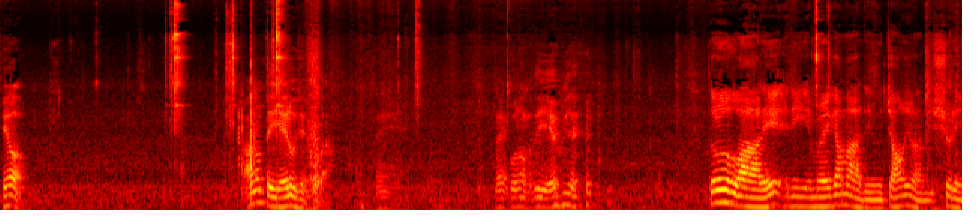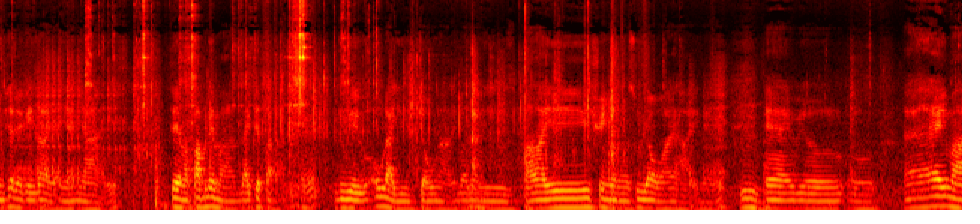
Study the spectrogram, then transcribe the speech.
ပြီးတော့အားလုံးတည်ရဲလို့ရှင်ဟုတ်လားအဲနဲကိုတော့မတည်ရဲဘူးရှင်သူတို့ဟိုဟာလေဒီအမေရိကမှာဒီကျောင်းလေးမှာ shooting ဖြစ်တဲ့ကိစ္စတွေအများများတယ်လေ တဲ့မှာ public မှာ live ဖြစ်တတ်တာလေလူတွေကိုအုပ်လိုက်ယူကျုံတာလေဘာလို့ဒီဘာသာရေးရွှေညံကိုစူးရောက်သွားတဲ့ဟာတွေနဲ့လေอืมအဲဟိုဟိုအဲမှာ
